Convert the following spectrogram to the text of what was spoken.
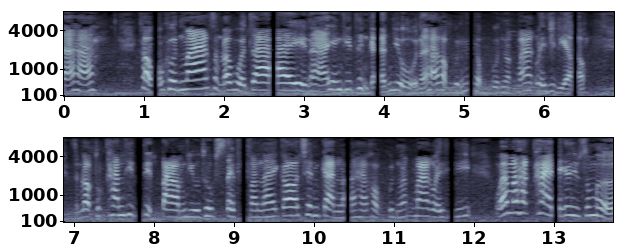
นะคะ ขอบคุณมากสำหรับหัวใจนะ ยังคิดถึงกันอยู่นะคะ ขอบคุณขอบคุณมากๆเลยทีเดียวสำหรับทุกท่านที่ติดตาม YouTube s t e p h a n i ก็เช่นกันนะคะ ขอบคุณมาก ๆ เลยที่แวะมาทักทายกันอยู่เสมอ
